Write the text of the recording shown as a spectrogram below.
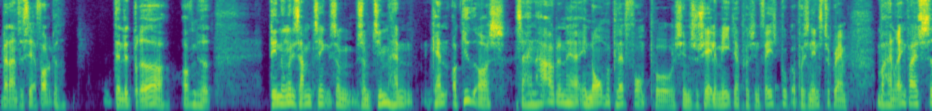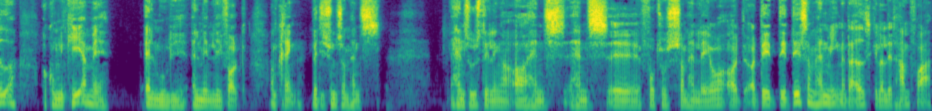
hvad der interesserer folket, den lidt bredere offentlighed, det er nogle af de samme ting, som, som Jim han kan og gider os. Altså han har jo den her enorme platform på sine sociale medier, på sin Facebook og på sin Instagram, hvor han rent faktisk sidder og kommunikerer med alle mulige almindelige folk omkring, hvad de synes om hans, hans udstillinger og hans, hans øh, fotos, som han laver. Og, og det, det er det, som han mener, der adskiller lidt ham fra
